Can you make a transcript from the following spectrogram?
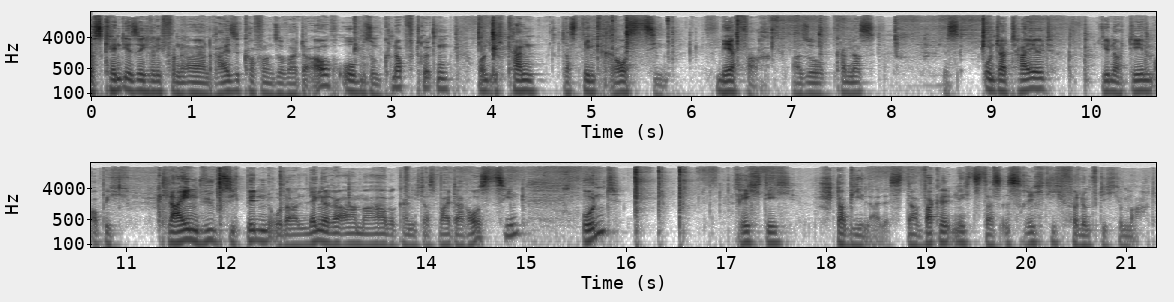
Das kennt ihr sicherlich von euren Reisekoffern und so weiter auch. Oben so einen Knopf drücken und ich kann das Ding rausziehen. Mehrfach. Also kann das, ist unterteilt, je nachdem, ob ich kleinwüchsig bin oder längere Arme habe, kann ich das weiter rausziehen. Und richtig stabil alles. Da wackelt nichts, das ist richtig vernünftig gemacht.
